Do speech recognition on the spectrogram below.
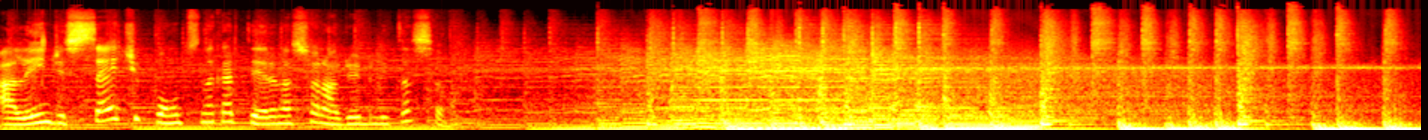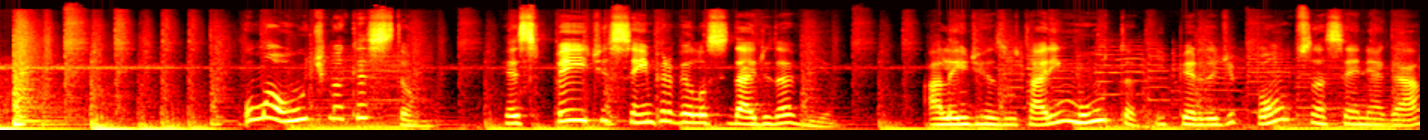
além de 7 pontos na Carteira Nacional de Habilitação. Última questão. Respeite sempre a velocidade da via. Além de resultar em multa e perda de pontos na CNH,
